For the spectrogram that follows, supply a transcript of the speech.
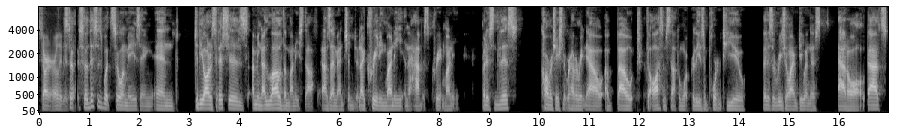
start early with so, that? So this is what's so amazing. And to be honest, this is, I mean, I love the money stuff, as I mentioned, and I creating money and the habits to create money. But it's this conversation that we're having right now about the awesome stuff and what really is important to you that is the reason why I'm doing this at all. That's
